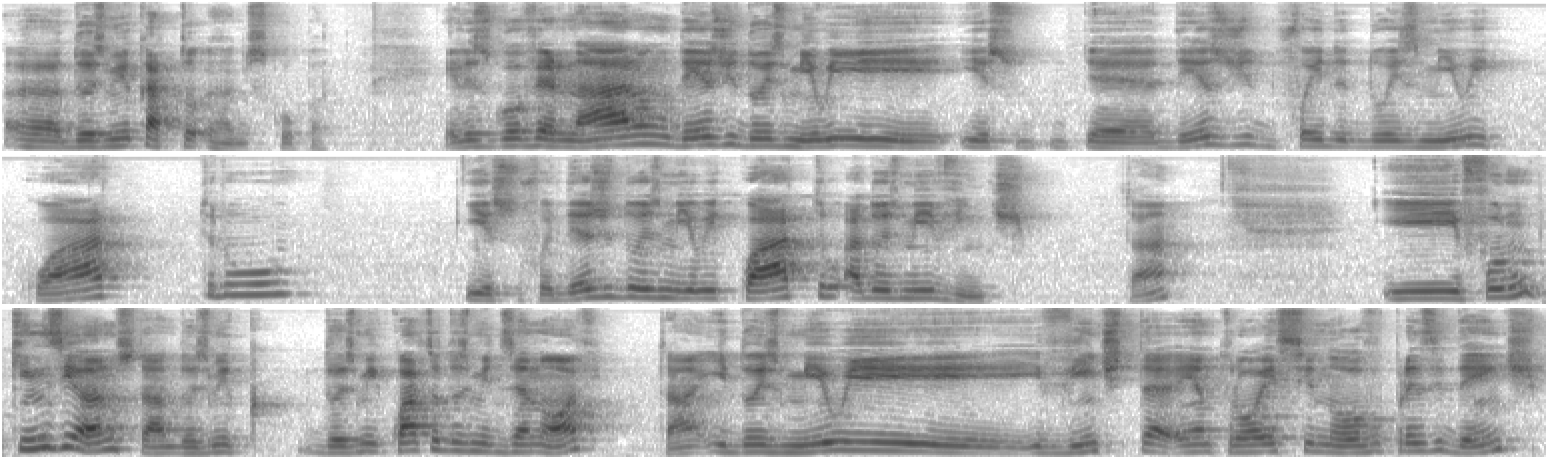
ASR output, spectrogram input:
uh, 2014, uh, desculpa. Eles governaram desde 2000 e isso, é, desde foi de 2004, isso foi desde 2004 a 2020, tá? E foram 15 anos, tá? 2000, 2004 a 2019, tá? E 2020 entrou esse novo presidente,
